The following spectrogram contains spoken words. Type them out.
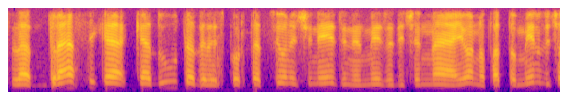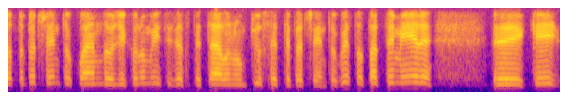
la drastica caduta delle esportazioni cinesi nel mese di gennaio, hanno fatto meno 18% quando gli economisti si aspettavano un più 7%. Questo fa temere eh, che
